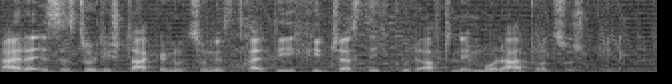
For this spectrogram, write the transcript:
Leider ist es durch die starke Nutzung des 3D-Features nicht gut auf den Emulator zu spielen.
